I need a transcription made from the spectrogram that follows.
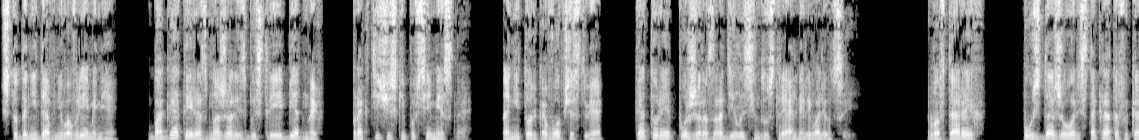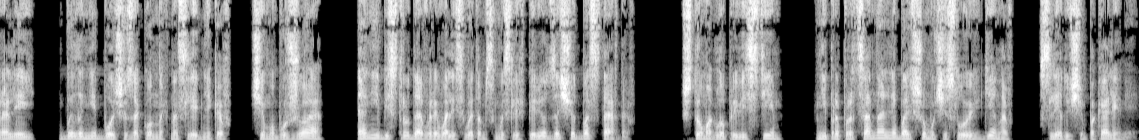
что до недавнего времени богатые размножались быстрее бедных практически повсеместно, а не только в обществе, которое позже разродилось индустриальной революцией. Во-вторых, пусть даже у аристократов и королей было не больше законных наследников, чем у буржуа, они без труда вырывались в этом смысле вперед за счет бастардов, что могло привести к непропорционально большому числу их генов в следующем поколении.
